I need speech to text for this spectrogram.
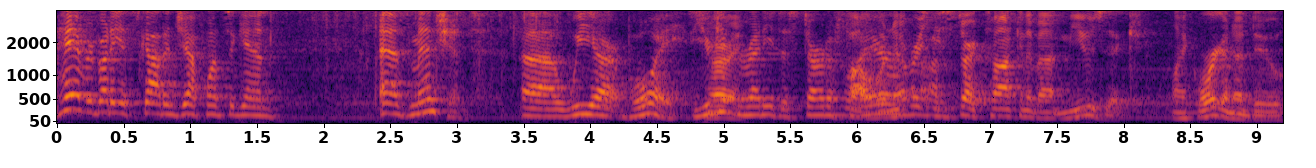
Hey everybody, it's Scott and Jeff once again. As mentioned, uh, we are boy. You're Sorry. getting ready to start a Well, fire. whenever you start talking about music, like we're gonna do,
